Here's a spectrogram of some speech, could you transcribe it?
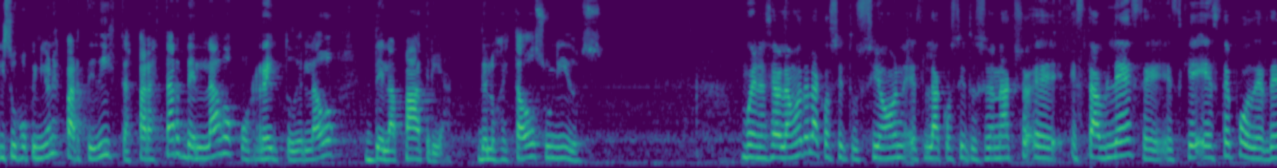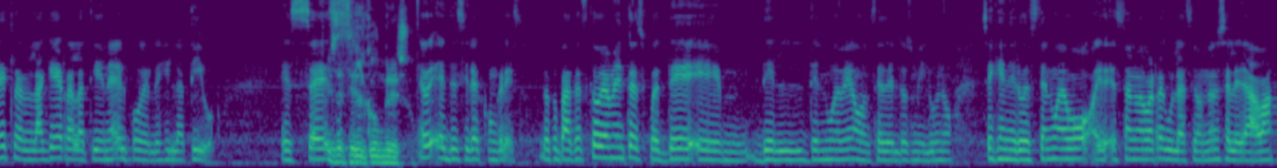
y sus opiniones partidistas para estar del lado correcto, del lado de la patria, de los Estados Unidos? Bueno, si hablamos de la Constitución, es, la Constitución eh, establece es que este poder de declarar la guerra la tiene el Poder Legislativo. Es, decir, el Congreso. Eh, es decir, el Congreso. Lo que pasa es que obviamente después de, eh, del, del 9-11 del 2001 se generó este nuevo, esta nueva regulación donde se le daba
